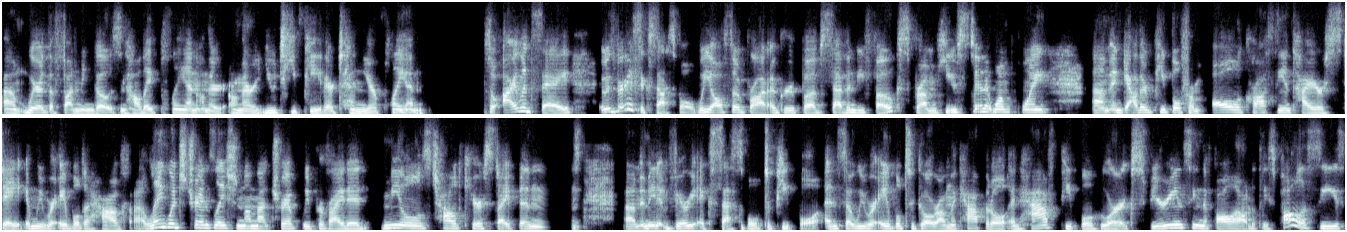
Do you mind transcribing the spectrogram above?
um, where the funding goes and how they plan on their on their UTP, their 10 year plan. So I would say it was very successful. We also brought a group of 70 folks from Houston at one point, um, and gathered people from all across the entire state. And we were able to have language translation on that trip. We provided meals, childcare stipends, um, it made it very accessible to people. And so we were able to go around the Capitol and have people who are experiencing the fallout of these policies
